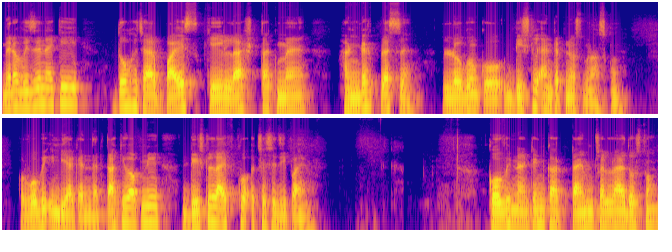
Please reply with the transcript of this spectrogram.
मेरा विज़न है कि 2022 के लास्ट तक मैं 100 प्लस लोगों को डिजिटल एंटरप्रेन्योर्स बना सकूँ और वो भी इंडिया के अंदर, ताकि वो अपनी डिजिटल लाइफ को अच्छे से जी पाएँ। कोविड नाइन्टीन का टाइम चल रहा है दोस्तों।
